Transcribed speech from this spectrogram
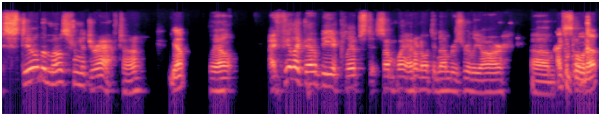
Still the most from the draft, huh? yep. Well, I feel like that'll be eclipsed at some point. I don't know what the numbers really are. Um, I can some- pull it up.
